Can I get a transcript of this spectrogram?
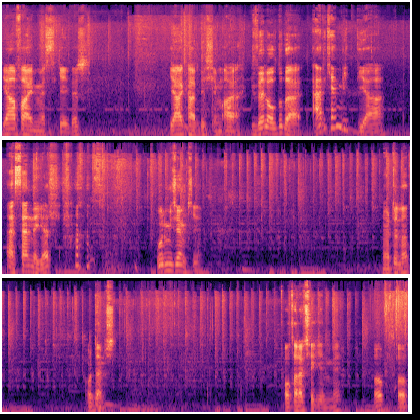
Ya Fire Investigator. Ya kardeşim. Güzel oldu da erken bitti ya. Ha sen de gel. Vurmayacağım ki. Nerede lan? Oradaymış. Fotoğraf çekelim bir. Hop hop.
